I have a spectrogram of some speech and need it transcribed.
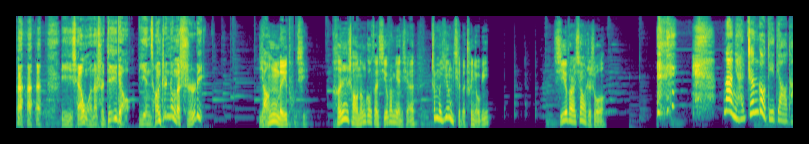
以前我那是低调，隐藏真正的实力。扬眉吐气，很少能够在媳妇儿面前这么硬气的吹牛逼。媳妇儿笑着说：“ 那你还真够低调的，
